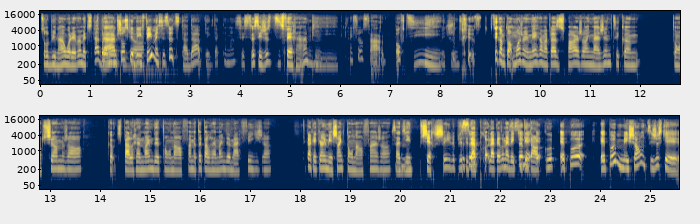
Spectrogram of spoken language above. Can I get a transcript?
turbulent, whatever, mais tu C'est t'adaptes. pas la même chose que des filles, mais c'est ça, tu t'adaptes, exactement. C'est ça, c'est juste différent, Mhm. puis I feel sad. pauvre petit. Mais Je suis triste. Tu sais, comme ton, moi, je me mets comme à la place du père, genre, imagine, tu sais, comme ton chum, genre, comme, qui parlerait de même de ton enfant. Mettons, il parlerait de même de ma fille, genre. Tu sais, quand quelqu'un est méchant avec ton enfant, genre, ça Mhm. vient te chercher, là. Puis là, C'est c'est la personne avec C'est qui tu es en couple. Elle est pas, elle est pas méchante, c'est juste que.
